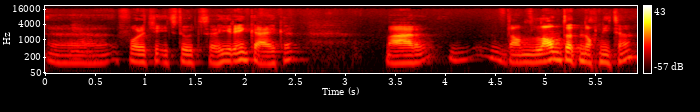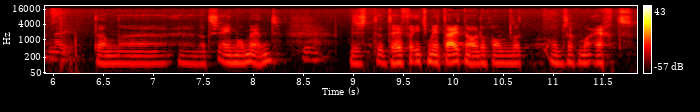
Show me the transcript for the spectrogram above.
eh, Ja. voordat je iets doet, eh, hierin kijken. Maar dan landt het nog niet, hè? Nee. Dan, eh, dat is één moment. Ja. Dus dat heeft wel iets meer tijd nodig om, dat, om zeg maar echt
